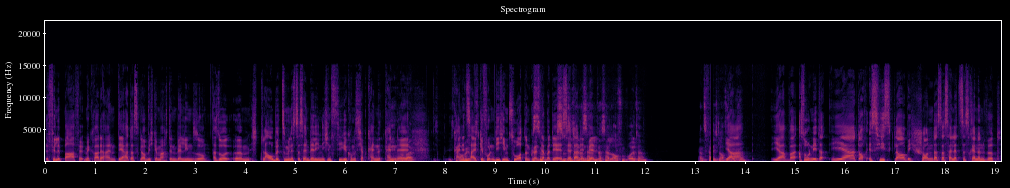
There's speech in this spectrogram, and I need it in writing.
Philipp Barr fällt mir gerade ein. Der hat das, glaube ich, gemacht in Berlin so. Also ähm, ich glaube zumindest, dass er in Berlin nicht ins Ziel gekommen ist. Ich habe keine, keine, nee, ich, ich keine glaube, Zeit gefunden, die ich ihm zuordnen könnte. Du, aber der ist ja sicher, dann in Berlin. Dass er laufen wollte? Ganz fertig laufen ja, wollte? Ja, war, achso, nee, da, ja, doch. Es hieß, glaube ich, schon, dass das sein letztes Rennen wird.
